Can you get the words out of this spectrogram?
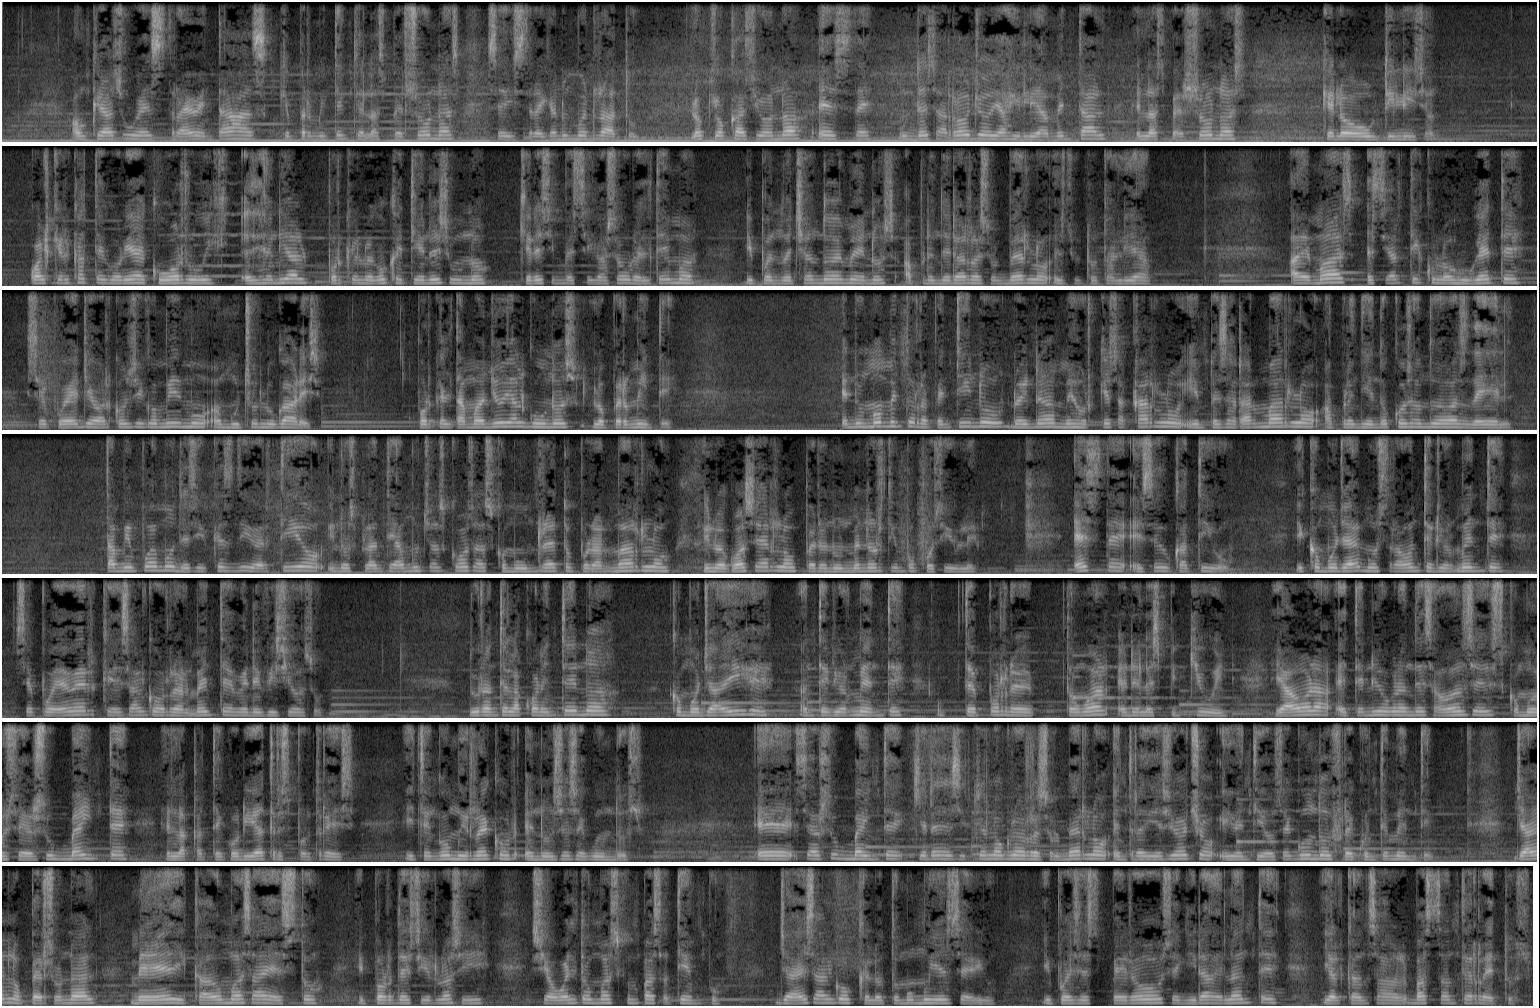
aunque a su vez trae ventajas que permiten que las personas se distraigan un buen rato, lo que ocasiona este un desarrollo de agilidad mental en las personas que lo utilizan. Cualquier categoría de cubo Rubik es genial porque luego que tienes uno quieres investigar sobre el tema y pues no echando de menos aprender a resolverlo en su totalidad. Además, este artículo juguete se puede llevar consigo mismo a muchos lugares, porque el tamaño de algunos lo permite. En un momento repentino no hay nada mejor que sacarlo y empezar a armarlo aprendiendo cosas nuevas de él. También podemos decir que es divertido y nos plantea muchas cosas como un reto por armarlo y luego hacerlo pero en un menor tiempo posible. Este es educativo y como ya he demostrado anteriormente, se puede ver que es algo realmente beneficioso. Durante la cuarentena, como ya dije anteriormente, opté por retomar en el speedqueuing y ahora he tenido grandes avances como ser sub-20 en la categoría 3x3 y tengo mi récord en 11 segundos. Eh, ser sub-20 quiere decir que logro resolverlo entre 18 y 22 segundos frecuentemente. Ya en lo personal me he dedicado más a esto y por decirlo así, se ha vuelto más que un pasatiempo. Ya es algo que lo tomo muy en serio y pues espero seguir adelante y alcanzar bastantes retos.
